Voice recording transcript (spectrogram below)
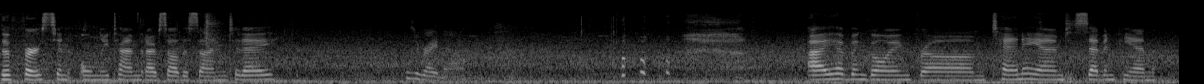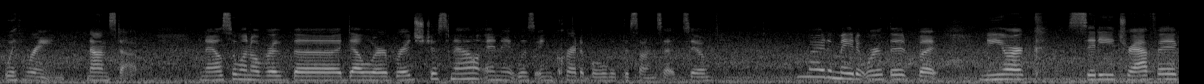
The first and only time that I've saw the sun today is right now. I have been going from 10 a.m. to 7 p.m. with rain nonstop. And I also went over the Delaware Bridge just now, and it was incredible with the sunset. So, might have made it worth it, but New York City traffic,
